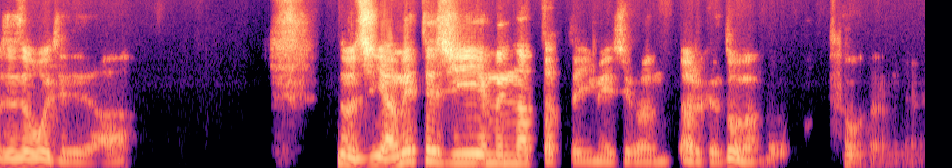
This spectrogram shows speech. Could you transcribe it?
全然覚えてねえな。でも、G、辞めて GM になったってイメージがあるけど、どうなんだろそうだよね。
